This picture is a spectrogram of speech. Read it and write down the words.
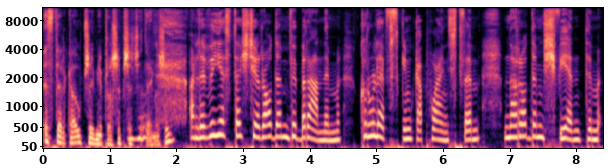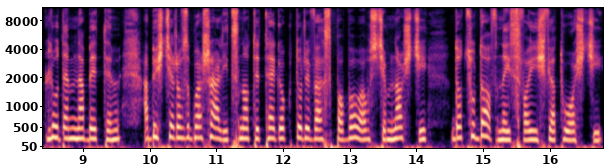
Esterka, uprzejmie proszę, przeczytaj może. Ale wy jesteście rodem wybranym, królewskim kapłaństwem, narodem świętym, ludem nabytym, abyście rozgłaszali cnoty tego, który was powołał z ciemności do cudownej swojej światłości.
